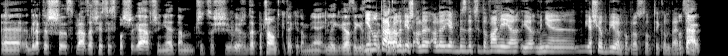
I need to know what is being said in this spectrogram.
E, gra też e, sprawdza, czy jesteś spostrzegawczy, nie? Tam, czy coś, wiesz, no te początki takie tam, nie? Ile gwiazdek jest Nie, na no tak, ale wiesz, ale, ale jakby zdecydowanie ja, ja, mnie, ja się odbiłem po prostu od tej konwencji. No tak.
